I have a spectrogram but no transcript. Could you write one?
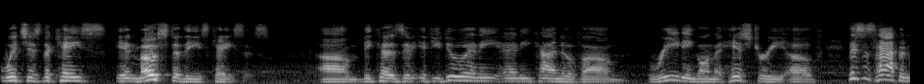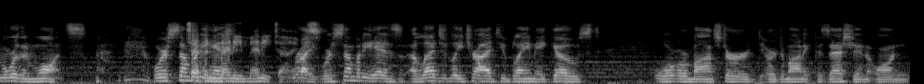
which is the case in most of these cases, um, because if, if you do any any kind of um, reading on the history of this has happened more than once, where It's somebody happened has, many, many times. Right, where somebody has allegedly tried to blame a ghost or, or monster or, or demonic possession on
